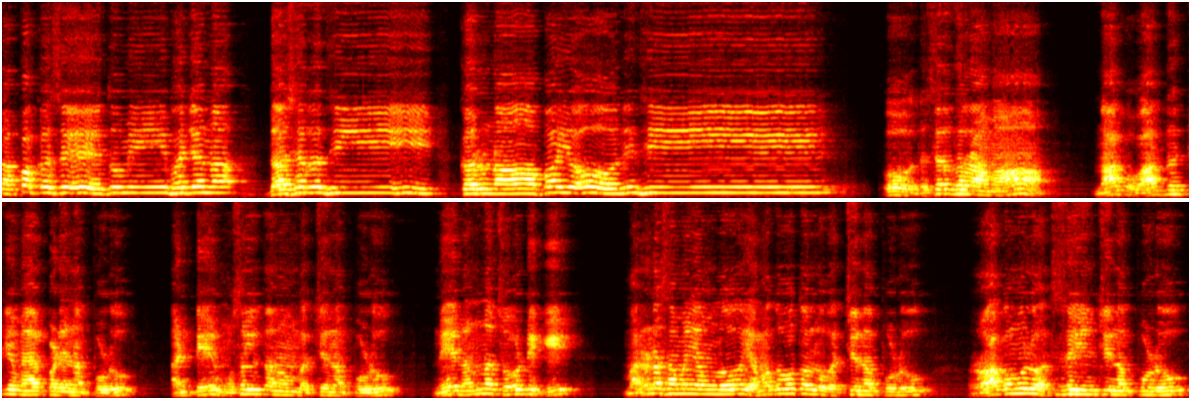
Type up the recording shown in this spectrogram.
తపక సేతు మీ భజన దశరథి కరుణాపయోనిధి. ఓ దశరథ రామా నాకు వార్ధక్యం ఏర్పడినప్పుడు అంటే ముసలితనం వచ్చినప్పుడు నేనున్న చోటికి మరణ సమయంలో యమదూతలు వచ్చినప్పుడు రోగములు అతిశయించినప్పుడు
